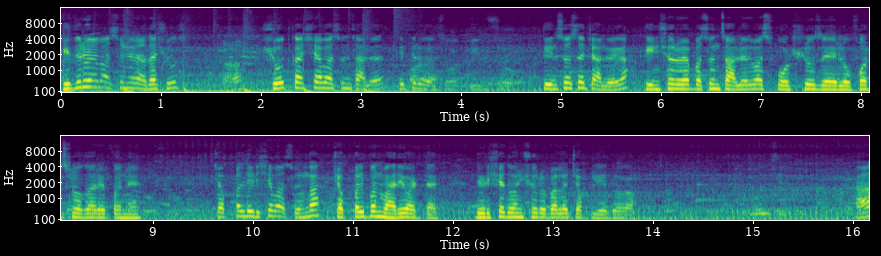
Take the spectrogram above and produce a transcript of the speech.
किती रुपयापासून आहे दादा शूज शूज कशापासून चालू आहे? किती रुपये? तीनशे. से चालू आहे का? तीनशे रुपयापासून चालू आहे बघा स्पोर्ट्स शूज आहे लोफर्स वगैरे पण आहे. चप्पल दीडशेपासून का? चप्पल पण भारी वाटत आहे दीडशे दोनशे रुपयाला चपली आहेत बघा. हा?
